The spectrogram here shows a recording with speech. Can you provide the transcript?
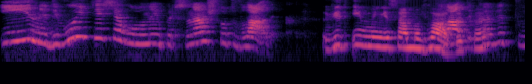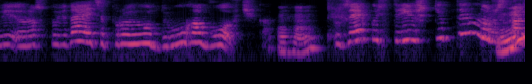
І не дивуйтеся, головний персонаж тут Владик. Від імені саме Владика. Владика відпові- розповідається про його друга Вовчика. Угу. Це якось трішки дивно розказувати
